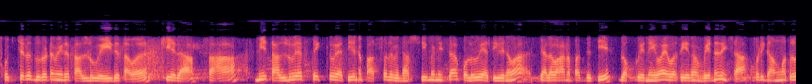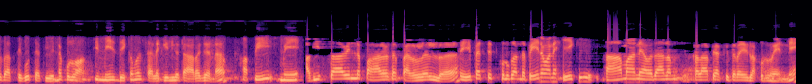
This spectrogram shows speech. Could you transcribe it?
කොච්චර දුරට මේක තල්ලු වෙයිද තව කියලා සහ මේ තල්ලුවත් එක්ක ඇති වෙන පස්වල වෙනස් වීම නිසා පොළොවේ ඇති වෙනවා ජල වහන පද්ධතියේ බ්ලොක් වෙන ඒවා ඒවා තේරෙන වෙන නිසා පොඩි ගම් වතුර තත්ත්වෙකුත් ඇති වෙන්න පුළුවන්. ඉතින් මේ දෙකම සැලකිල්ලට අරගෙන අපි මේ අවිස්සාවෙල්ල පාරට පැරලල්ව ඒ පැත්තෙත් කුණුකන්ද පේනවනේ. ඒකේ සාමාන්‍ය අවදානම් කලාපයක් විතරයි ලකුණු වෙන්නේ.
